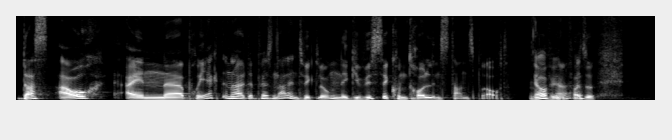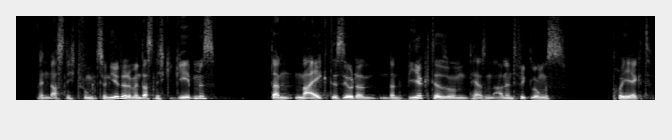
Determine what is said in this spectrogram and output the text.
dass auch ein äh, Projekt innerhalb der Personalentwicklung eine gewisse Kontrollinstanz braucht. Ja, auf jeden Ja, Fall. also, wenn das nicht funktioniert oder wenn das nicht gegeben ist, dann neigt es ja oder dann wirkt ja so ein Personalentwicklungsprojekt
